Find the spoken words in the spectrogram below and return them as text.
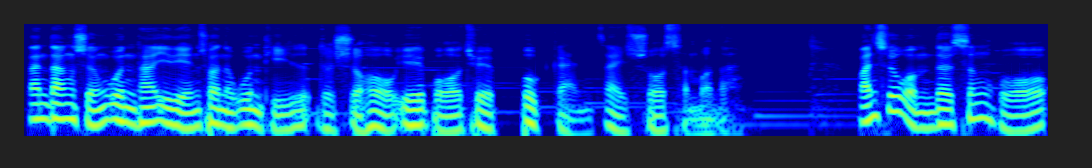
但当神问他一连串的问题的时候，约伯却不敢再说什么了。凡是我们的生活，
